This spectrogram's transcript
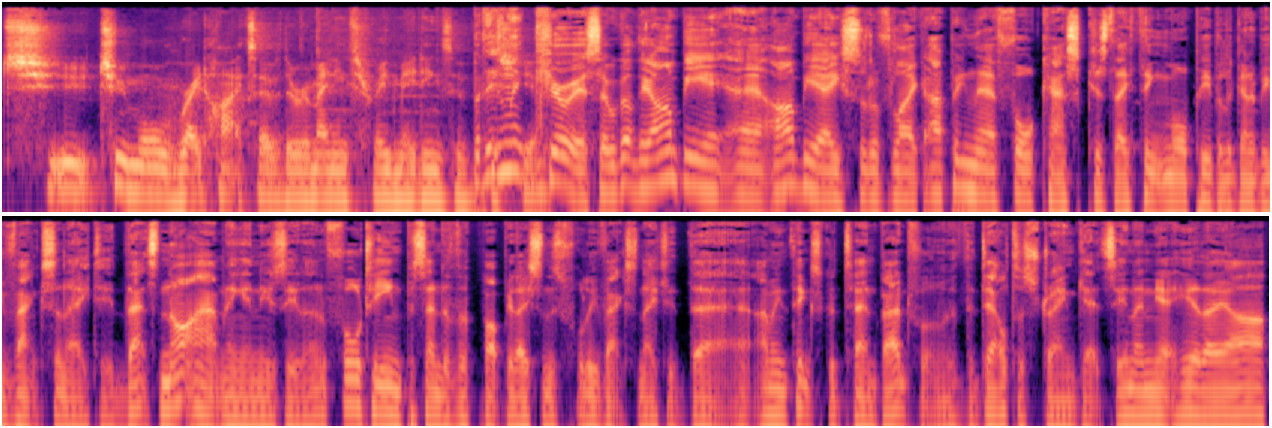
two two more rate hikes over the remaining three meetings of. But isn't it year. curious? So we've got the RBA, uh, RBA sort of like upping their forecast because they think more people are going to be vaccinated. That's not happening in New Zealand. Fourteen percent of the population is fully vaccinated there. I mean, things could turn bad for them if the Delta strain gets in, and yet here they are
